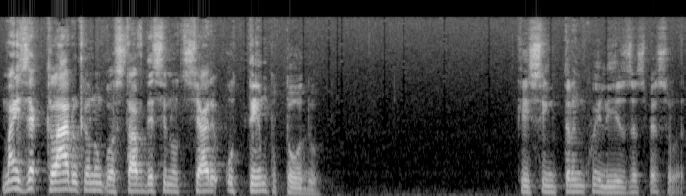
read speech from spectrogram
Mas é claro que eu não gostava desse noticiário o tempo todo. Que isso intranquiliza as pessoas.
